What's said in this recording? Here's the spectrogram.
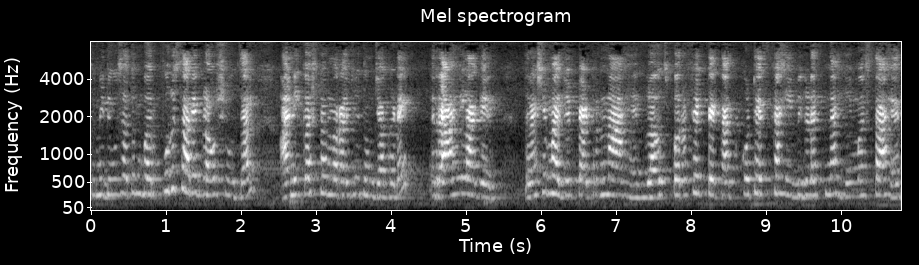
तुम्ही दिवसातून भरपूर सारे ब्लाऊज शिवचाल आणि कस्टमरांची तुमच्याकडे रांग लागेल. तर असे माझे पॅटर्न आहेत. ब्लाऊज परफेक्ट येतात. कुठेच काही बिघडत नाही. मस्त आहेत.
